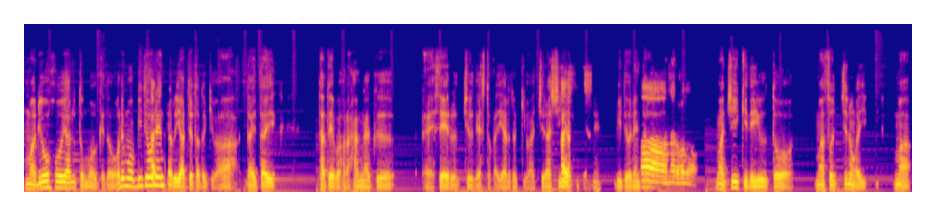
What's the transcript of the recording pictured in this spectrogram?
まあ、両方やると思うけど、俺もビデオレンタルやってた時は、だいたい、例えばほら、半額、えーセール中ですとかやるときは、チラシやってたよね。ビデオレンタル。ああ、なるほど。まあ、地域で言うと、まあ、そっちの方がいい、まあ、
